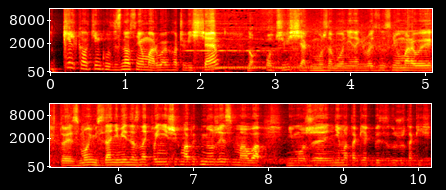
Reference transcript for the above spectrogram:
i kilka odcinków z Noc Nieumarłych oczywiście. No oczywiście, jakby można było nie nagrywać z Noc Nieumarłych, to jest moim zdaniem jedna z najfajniejszych mapek, mimo że jest mała, mimo że nie ma tak jakby za dużo takich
